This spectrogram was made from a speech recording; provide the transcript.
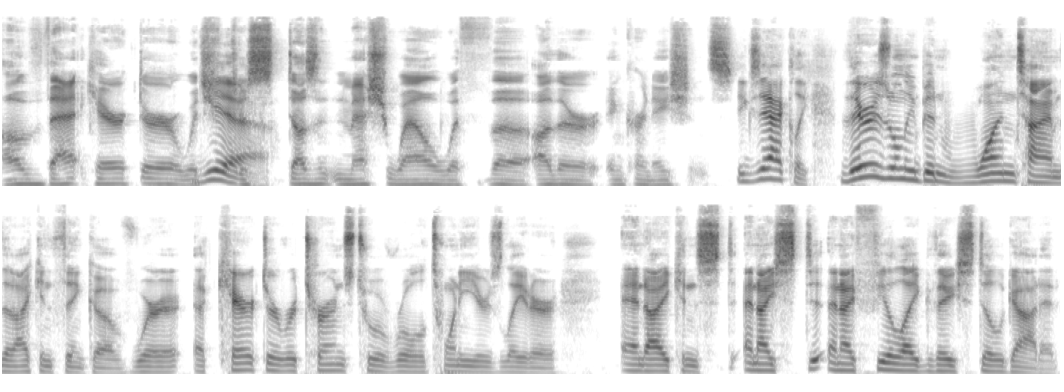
of that character, which Yeah. just doesn't mesh well with the other incarnations. Exactly. There has only been one time that I can think of where a character returns to a role 20 years later and I can st- and I st- and I feel like they still got it.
